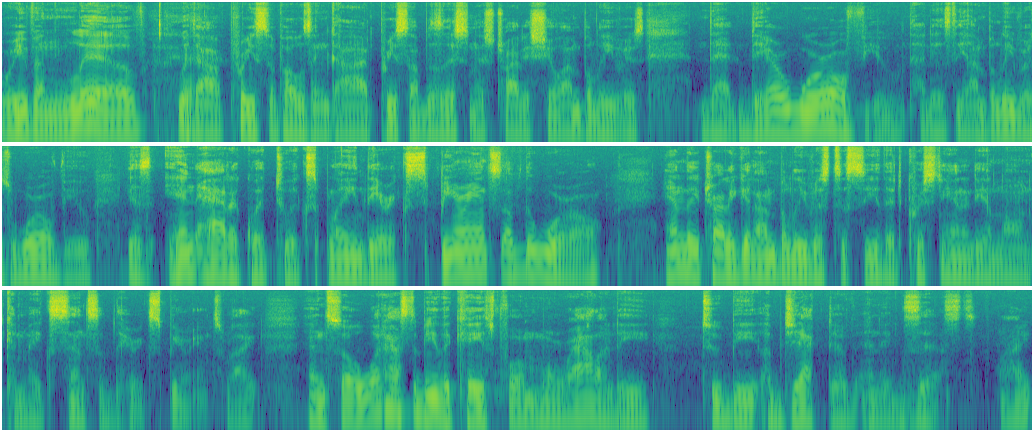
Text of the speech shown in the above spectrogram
or even live without presupposing God. Presuppositionists try to show unbelievers that their worldview, that is, the unbeliever's worldview, is inadequate to explain their experience of the world, and they try to get unbelievers to see that Christianity alone can make sense of their experience, right? And so, what has to be the case for morality to be objective and exist, right?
